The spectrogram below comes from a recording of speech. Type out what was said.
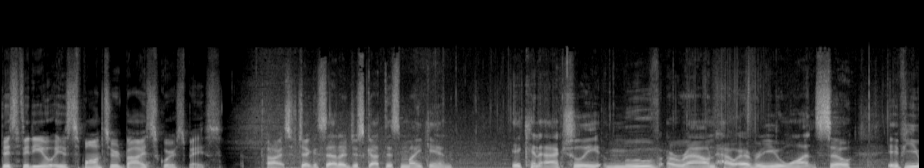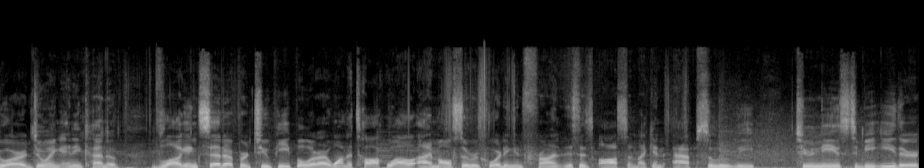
This video is sponsored by Squarespace. All right, so check this out. I just got this mic in. It can actually move around however you want. So if you are doing any kind of vlogging setup or two people, or I want to talk while I'm also recording in front, this is awesome. I can absolutely tune these to be either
